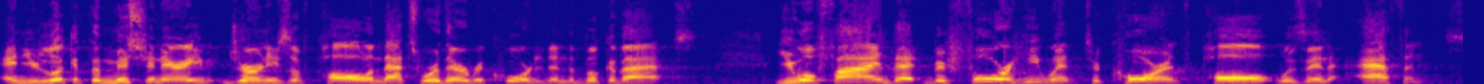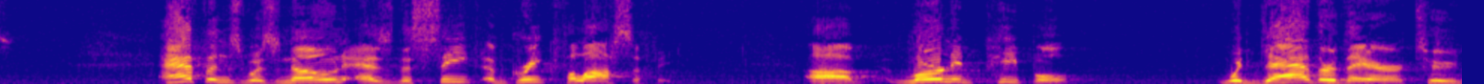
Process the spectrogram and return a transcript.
and you look at the missionary journeys of Paul, and that's where they're recorded in the book of Acts, you will find that before he went to Corinth, Paul was in Athens. Athens was known as the seat of Greek philosophy. Uh, learned people would gather there to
